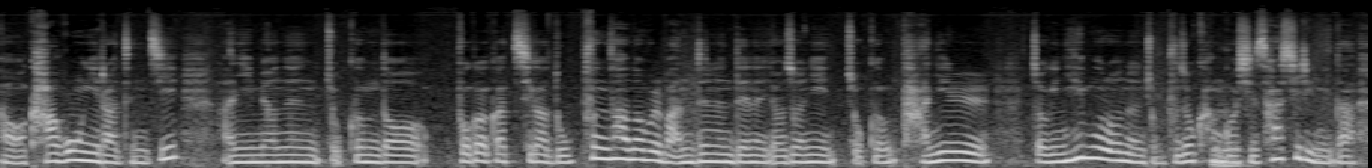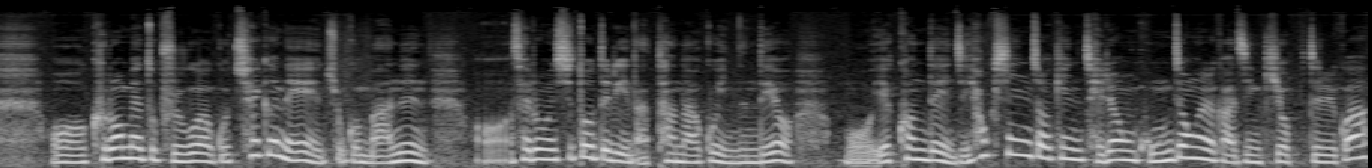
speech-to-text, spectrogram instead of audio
어, 가공이라든지 아니면은 조금 더 부가가치가 높은 산업을 만드는 데는 여전히 조금 단일적인 힘으로는 좀 부족한 것이 사실입니다. 어, 그럼에도 불구하고 최근에 조금 많은 어, 새로운 시도들이 나타나고 있는데요. 뭐 예컨대 이제 혁신적인 재령 공정을 가진 기업들과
